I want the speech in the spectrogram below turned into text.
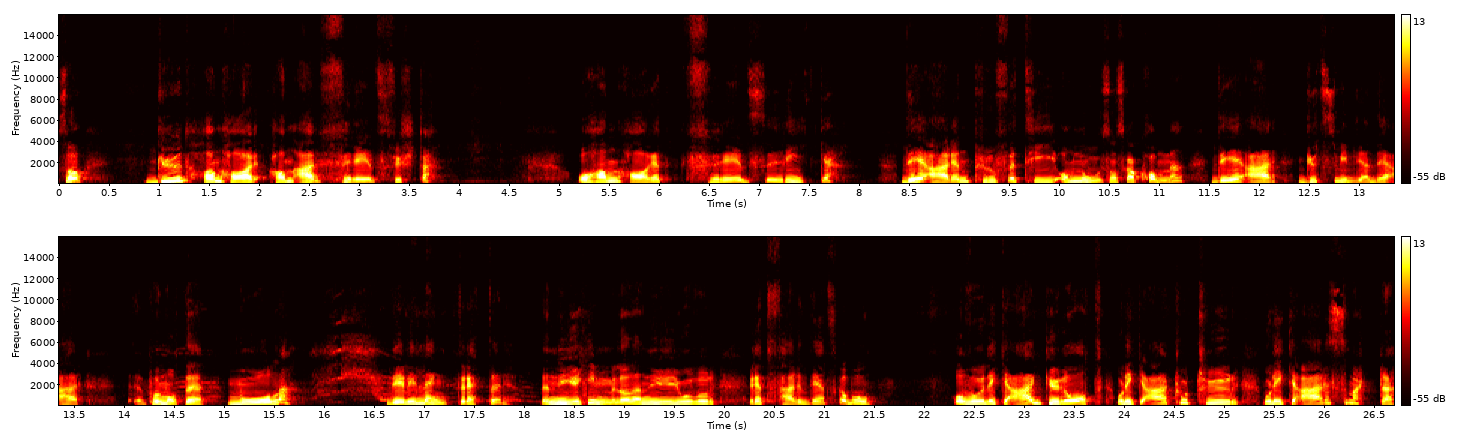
Så Gud, han, har, han er fredsfyrste. Og han har et fredsrike. Det er en profeti om noe som skal komme. Det er Guds vilje. Det er eh, på en måte målet. Det vi lengter etter. Den nye himmel og den nye jord hvor rettferdighet skal bo. Og hvor det ikke er gråt, hvor det ikke er tortur, hvor det ikke er smerte.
